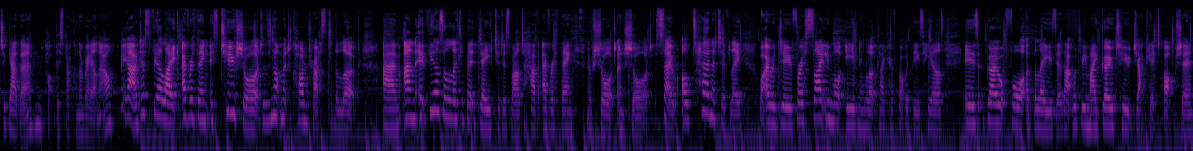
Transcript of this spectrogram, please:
together. I'm gonna pop this back on the rail now. But yeah, I just feel like everything is too short, there's not much contrast to the look. Um, and it feels a little bit dated as well to have everything short and short. So alternatively, what I would do for a slightly more evening look like I've got with these heels is go for a blazer. That would be my go-to jacket option.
